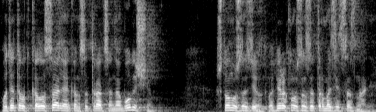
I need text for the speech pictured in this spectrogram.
Вот эта вот колоссальная концентрация на будущем, что нужно сделать? Во-первых, нужно затормозить сознание.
